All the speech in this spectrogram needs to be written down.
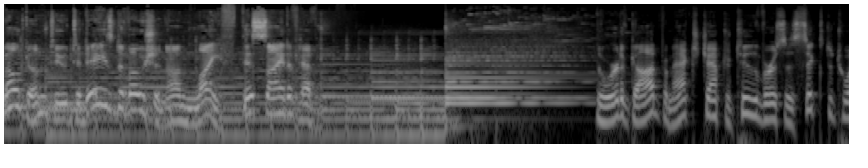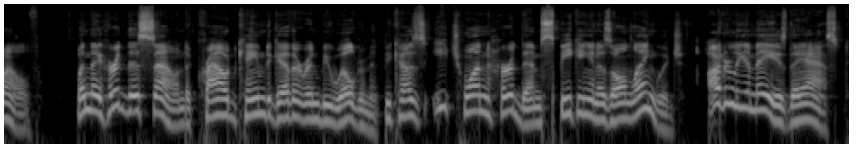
Welcome to today's devotion on life this side of heaven. The Word of God from Acts chapter 2, verses 6 to 12. When they heard this sound, a crowd came together in bewilderment, because each one heard them speaking in his own language. Utterly amazed, they asked,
